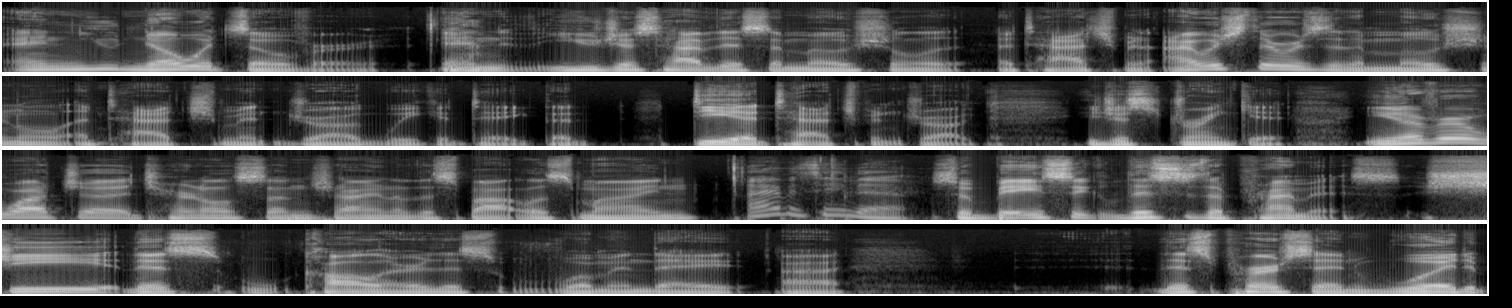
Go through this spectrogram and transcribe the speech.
and you know it's over, and you just have this emotional attachment. I wish there was an emotional attachment drug we could take that de-attachment drug. You just drink it. You ever watch uh, Eternal Sunshine of the Spotless Mind? I haven't seen that. So basically, this is the premise. She, this caller, this woman, they, uh, this person would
